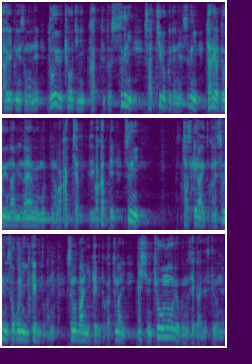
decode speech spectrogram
挙句にそのね、どういう境地に行くかっていうと、すぐに察知力でね、すぐに誰がどういう悩みを持ってるのは分かっちゃうって、分かって、すぐに助けられるとかね、すぐにそこに行けるとかね、その場に行けるとか、つまり一種の超能力の世界ですけどね、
